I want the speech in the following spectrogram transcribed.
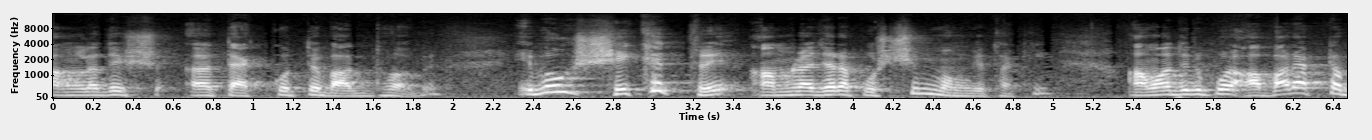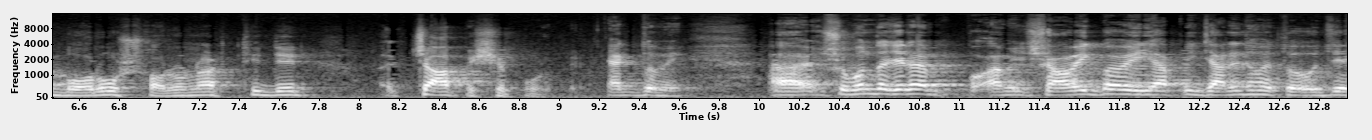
বাংলাদেশ ত্যাগ করতে বাধ্য হবেন। এবং সেক্ষেত্রে আমরা যারা পশ্চিমবঙ্গে থাকি আমাদের উপর আবার একটা বড় শরণার্থীদের চাপ এসে পড়বে। একদমই। সুমনদা যেটা আমি স্বাভাবিকভাবেই আপনি জানেন হয়তো যে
